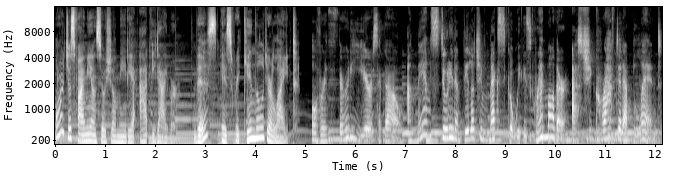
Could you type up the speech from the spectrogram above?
or just find me on social media at ydaiber. This is Rekindle Your Light. Over 30 years ago, a man stood in a village in Mexico with his grandmother as she crafted a blend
